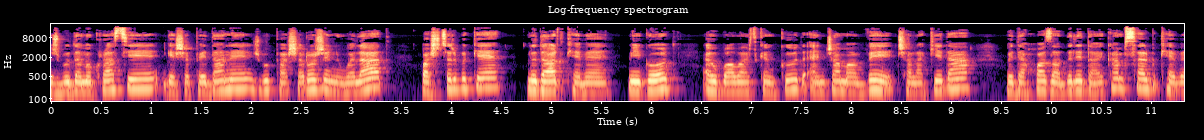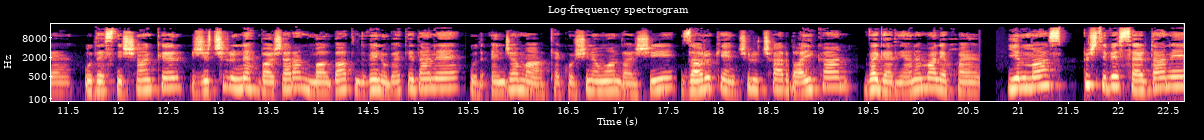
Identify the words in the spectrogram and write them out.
jbu demokrasiye geşepedanê ji bo paşerojên welat baştir bike li dar dikeve. Wî got ew bawer dikin ku di encama vê çalakiyê de wê daxwaza dilê dayikan bi ser bikeve û destnîşan kir ji çil û neh bajaran malbat li vê nobetê dane û di encama tekoşîna wan de jî zarokên çil û çar dayikan vegeriyane malê xwe. Yılmaz piştî vê serdanê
